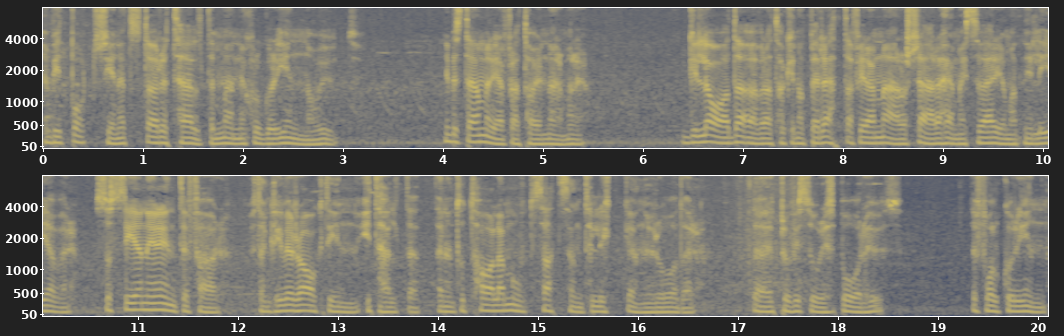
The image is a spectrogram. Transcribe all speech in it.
En bit bort ser ni ett större tält där människor går in och ut. Ni bestämmer er för att ta er närmare. Glada över att ha kunnat berätta för era nära och kära hemma i Sverige om att ni lever, så ser ni er inte för utan kliver rakt in i tältet där den totala motsatsen till lycka nu råder. Det är ett provisoriskt bårhus. Där folk går in,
